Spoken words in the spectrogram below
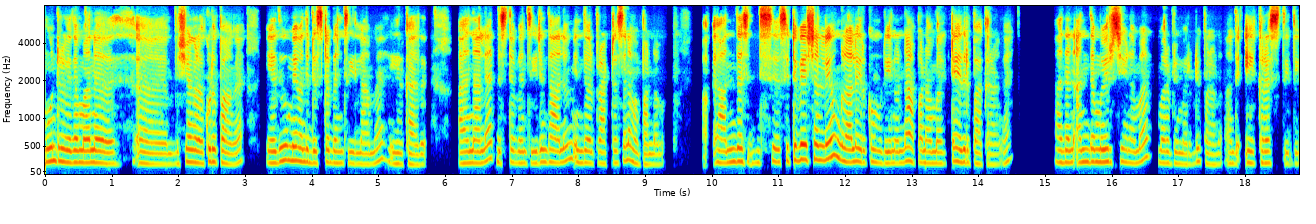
மூன்று விதமான விஷயங்கள கொடுப்பாங்க எதுவுமே வந்து டிஸ்டர்பன்ஸ் இல்லாம இருக்காது. அதனால டிஸ்டர்பன்ஸ் இருந்தாலும் இந்த ஒரு ப்ராக்டிஸை நம்ம பண்ணணும். அ அந்த சி உங்களால் சிச்சுவேஷன்லயும் உங்களால இருக்க முடியணும்னா, அப்ப நம்மகிட்ட எதிர்பார்க்குறாங்க. அதன் அந்த முயற்சியை நம்ம மறுபடியும் மறுபடியும் பண்ணணும். அந்த ஏக்ர ஸ்திதி.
